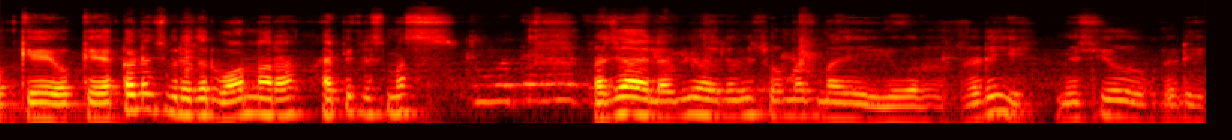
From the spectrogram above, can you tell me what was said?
Okay okay. ఎక్కడి నుంచి బ్రదర్? బాగున్నారా? Happy Christmas. Raza I love you I love you so much my your ready. Miss you ready.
